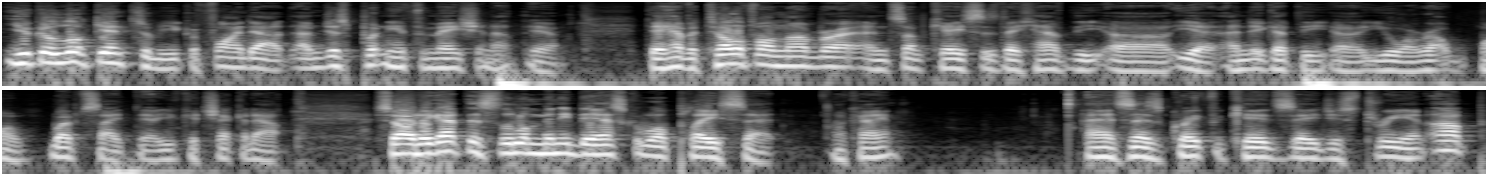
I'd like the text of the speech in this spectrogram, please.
You can look into me. You can find out. I'm just putting information out there. They have a telephone number. And some cases, they have the uh, yeah, and they got the uh, URL well, website there. You can check it out. So they got this little mini basketball play set. Okay. And it says great for kids ages three and up.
